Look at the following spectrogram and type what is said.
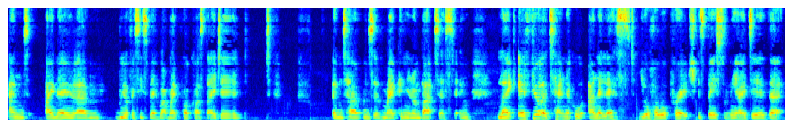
and i know um we obviously spoke about my podcast that i did in terms of my opinion on backtesting. Like, if you're a technical analyst, your whole approach is based on the idea that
